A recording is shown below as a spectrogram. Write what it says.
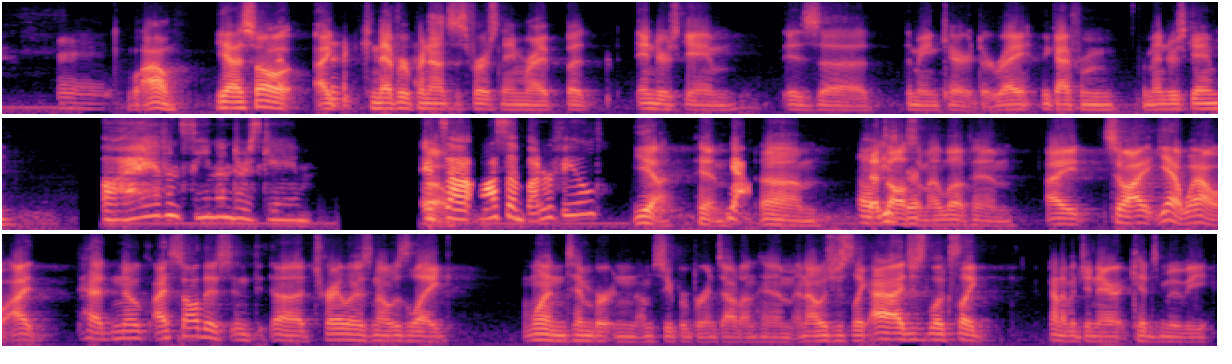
Wow. Yeah, I saw. I can never pronounce his first name right, but Ender's Game is uh, the main character, right? The guy from from Ender's Game. Oh, I haven't seen Ender's Game. It's Oh. uh, Asa Butterfield. Yeah, him. Yeah. Um, Oh, that's he's awesome. I love him. I so I yeah wow I had no I saw this in uh, trailers and I was like one Tim Burton I'm super burnt out on him and I was just like ah it just looks like kind of a generic kids movie.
